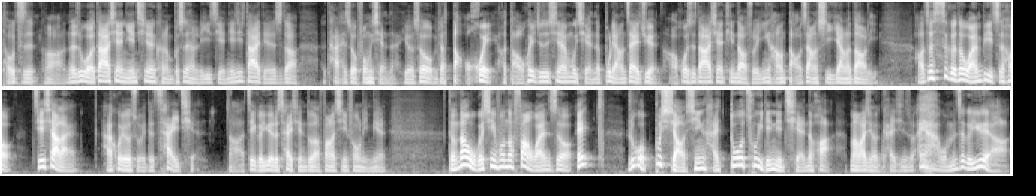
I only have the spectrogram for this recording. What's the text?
投资啊。那如果大家现在年轻人可能不是很理解，年纪大一点就知道它还是有风险的。有时候我们叫倒汇啊，倒汇就是现在目前的不良债券啊，或是大家现在听到说银行倒账是一样的道理。好，这四个都完毕之后，接下来还会有所谓的菜钱啊，这个月的菜钱多少放到信封里面。等到五个信封都放完之后，哎。如果不小心还多出一点点钱的话，妈妈就很开心说：“哎呀，我们这个月啊，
